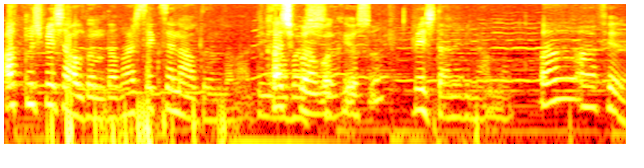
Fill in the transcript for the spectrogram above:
65 aldığımda var. 80 aldığımda var. Bina Kaç bina başı. bakıyorsun? 5 tane binam var. Aa, aferin.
